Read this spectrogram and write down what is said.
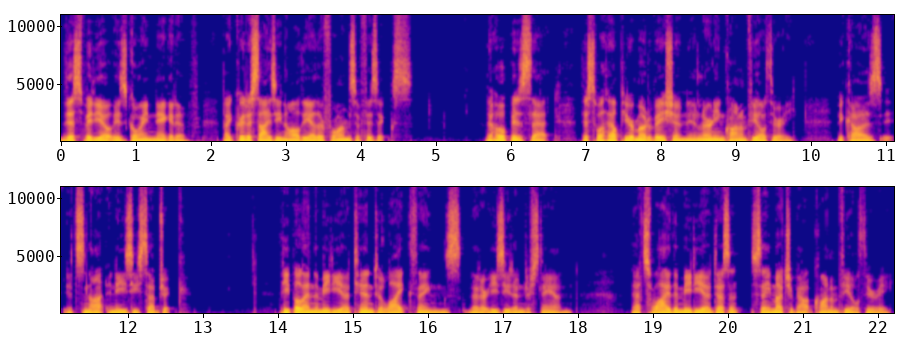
this video is going negative by criticizing all the other forms of physics. The hope is that this will help your motivation in learning quantum field theory because it's not an easy subject. People and the media tend to like things that are easy to understand. That's why the media doesn't say much about quantum field theory.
